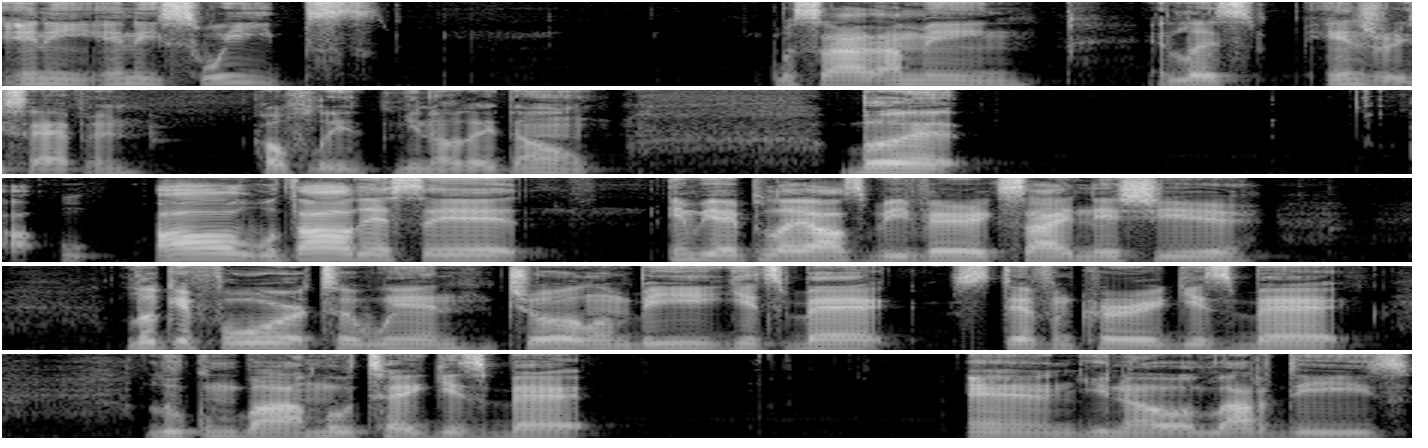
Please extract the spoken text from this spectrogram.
any any sweeps besides I mean, unless injuries happen. Hopefully, you know, they don't. But uh, all with all that said, NBA playoffs will be very exciting this year. Looking forward to when Joel Embiid gets back, Stephen Curry gets back, Luc Mbah a Moute gets back, and you know a lot of these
